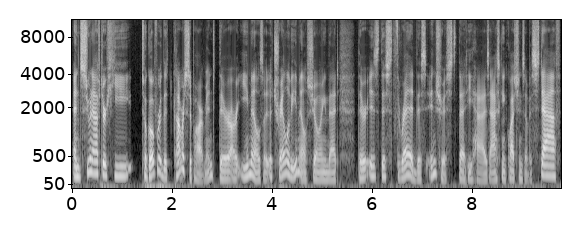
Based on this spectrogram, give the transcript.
And soon after he took over the Commerce Department, there are emails, a, trail of emails showing that there is this thread, this interest that he has asking questions of his staff,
